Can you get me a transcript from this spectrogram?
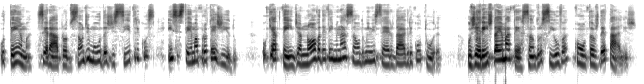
O tema será a produção de mudas de cítricos em sistema protegido, o que atende à nova determinação do Ministério da Agricultura. O gerente da Emater, Sandro Silva, conta os detalhes.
